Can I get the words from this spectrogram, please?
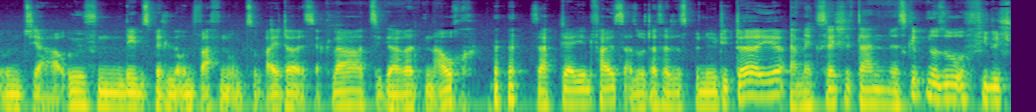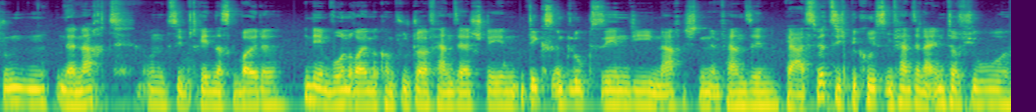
und ja, Öfen, Lebensmittel und Waffen und so weiter, ist ja klar. Zigaretten auch, sagt er jedenfalls, also dass er das benötigte hier. Ja, Max lächelt dann, es gibt nur so viele Stunden in der Nacht und sie betreten das Gebäude, in dem Wohnräume, Computer, Fernseher stehen. Dix und Luke sehen die Nachrichten im Fernsehen. Ja, es wird sich begrüßt im Fernsehen ein Interview.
